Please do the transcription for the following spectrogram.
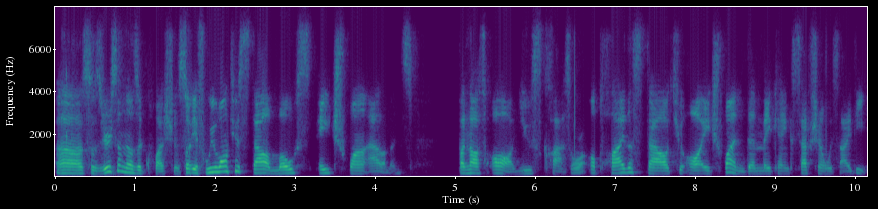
Uh, so there's another question. So if we want to style most H1 elements, but not all, use class or apply the style to all H1, then make an exception with ID.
